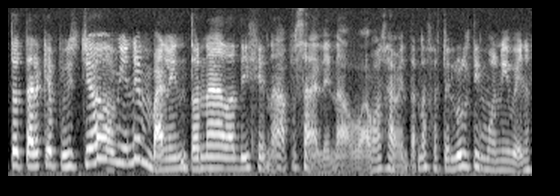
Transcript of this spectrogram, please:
Total que pues yo bien envalentonada dije, no, pues sale, no, vamos a aventarnos hasta el último nivel.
